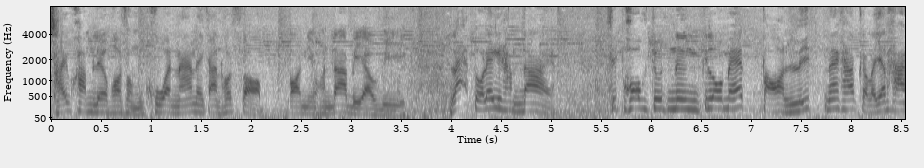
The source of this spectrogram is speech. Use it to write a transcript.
ใช้ความเร็วพอสมควรนะ ในการทดสอบ All New Honda BRV และตัวเลขที่ทำได้ 16.1 กิโลเมตรต่อลิตรนะครับ กับระยะทาง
